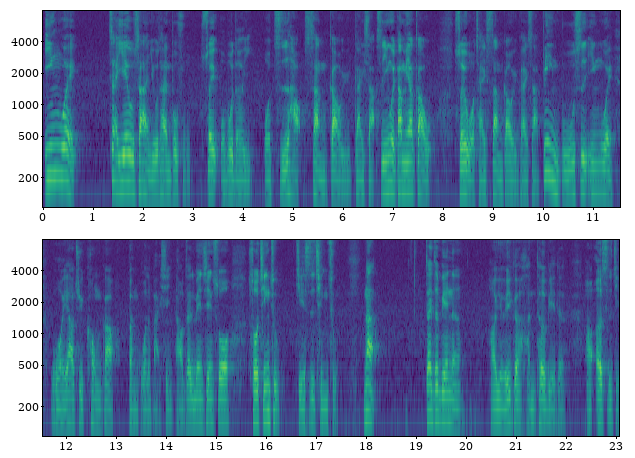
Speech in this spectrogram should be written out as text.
因为在耶路撒冷犹太人不服，所以我不得已，我只好上告于该撒，是因为他们要告我，所以我才上告于该撒，并不是因为我要去控告本国的百姓。好，在这边先说说清楚，解释清楚。那在这边呢，好，有一个很特别的，好，二十节，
